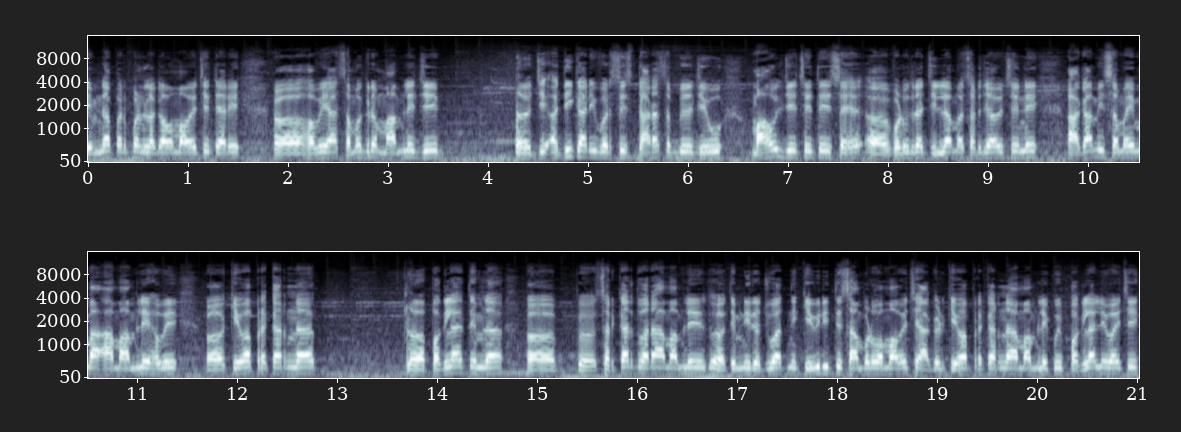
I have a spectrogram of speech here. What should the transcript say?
તેમના પર પણ લગાવવામાં આવે છે. ત્યારે હવે આ સમગ્ર મામલે જે જે અધિકારી વર્સિસ ધારાસભ્ય જેવો માહોલ જે છે તે વડોદરા જિલ્લામાં સર્જાયો છે અને આગામી સમયમાં આ મામલે હવે કેવા પ્રકારના પગલાં તેમના સરકાર દ્વારા આ મામલે તેમની રજૂઆતને કેવી રીતે સાંભળવામાં આવે છે, આગળ કેવા પ્રકારના આ મામલે કોઈ પગલાં લેવાય છે,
